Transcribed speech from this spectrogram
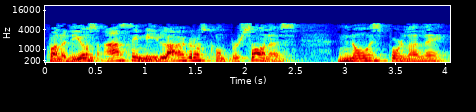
cuando Dios hace milagros con personas, no es por la ley.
